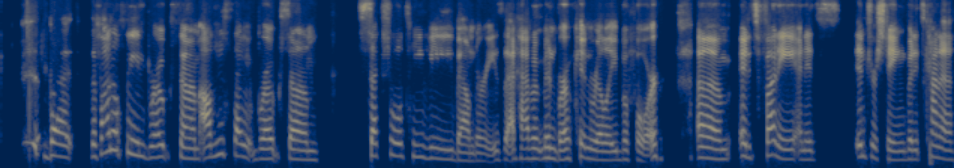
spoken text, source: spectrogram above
but the final scene broke some. I'll just say it broke some sexual TV boundaries that haven't been broken really before. Um, it's funny and it's interesting, but it's kind of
